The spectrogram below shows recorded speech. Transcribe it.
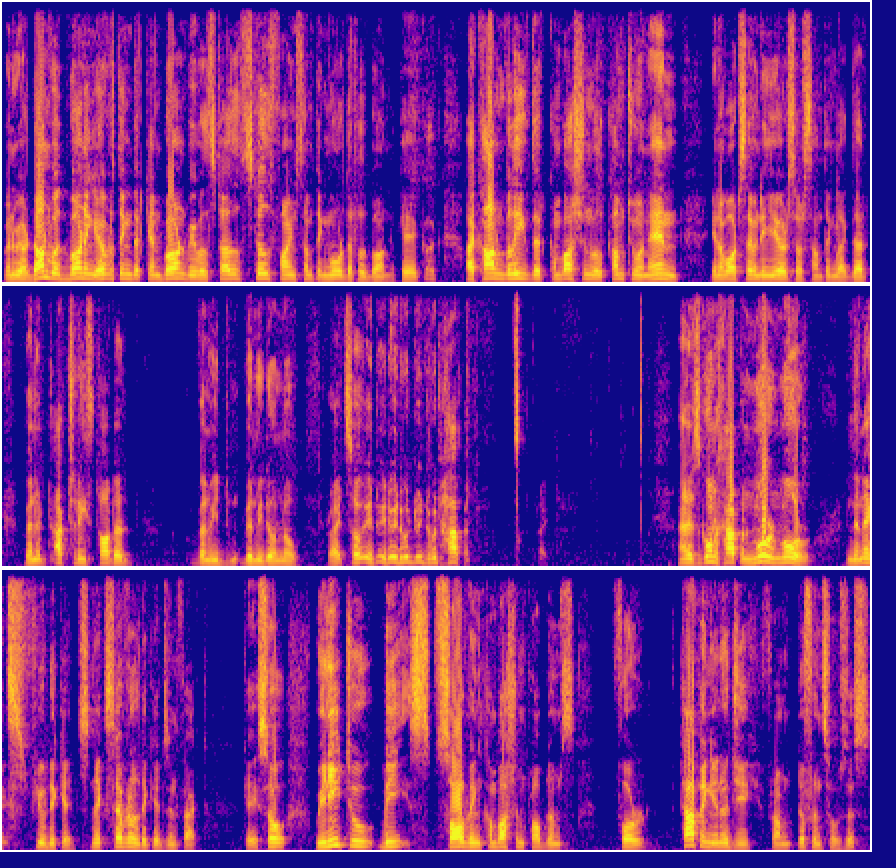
when we are done with burning everything that can burn we will still still find something more that will burn okay? I can't believe that combustion will come to an end in about 70 years or something like that when it actually started when we when we don't know right? So it, it, it, would, it would happen right? And it's going to happen more and more in the next few decades next several decades in fact okay? So we need to be solving combustion problems for tapping energy from different sources.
